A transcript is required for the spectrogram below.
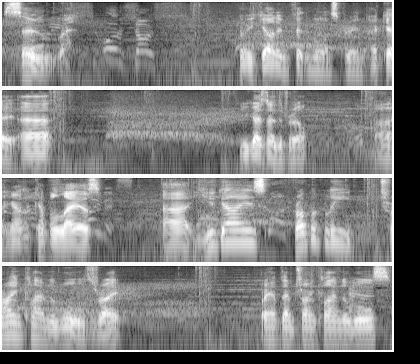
So, we can't even fit them all on screen. Okay, uh... You guys know the drill. Alright, we got a couple of layers. Uh, you guys probably try and climb the walls, right? Probably have them try and climb the walls.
